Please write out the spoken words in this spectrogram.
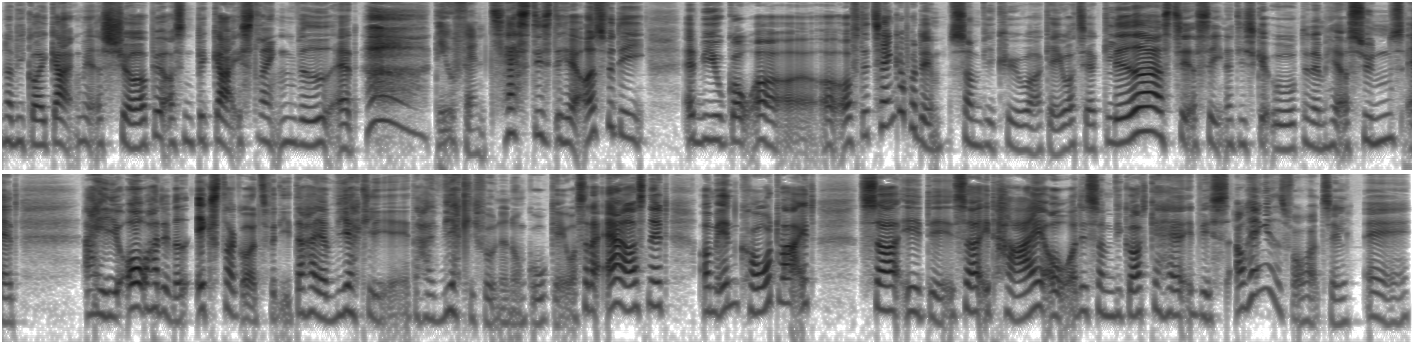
når vi går i gang med at shoppe, og sådan begejstringen ved, at det er jo fantastisk det her. Også fordi, at vi jo går og, og ofte tænker på dem, som vi køber gaver til, at glæde os til at se, når de skal åbne dem her, og synes, at ej, i år har det været ekstra godt, fordi der har jeg virkelig, øh, der har jeg virkelig fundet nogle gode gaver. Så der er også net, om end kortvejt, så et, øh, så et hej over det, som vi godt kan have et vis afhængighedsforhold til. Øh,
